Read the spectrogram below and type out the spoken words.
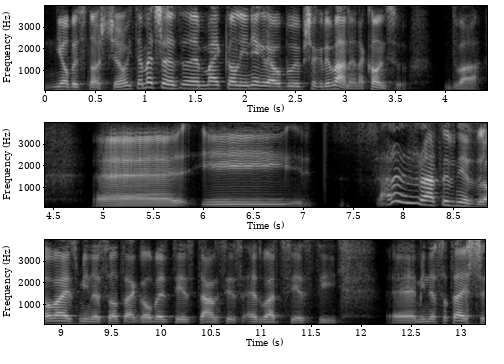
nieobecnością. I te mecze, te Mike Conley nie grał, były przegrywane na końcu. Dwa. E, I ale relatywnie zdrowa jest Minnesota, Gobert jest, Towns jest, Edwards jest i e, Minnesota jeszcze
